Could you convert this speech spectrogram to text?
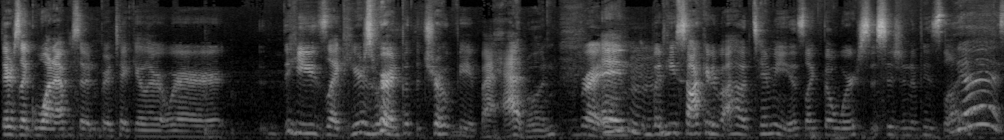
There's like one episode in particular where he's like, "Here's where I'd put the trophy if I had one," Right. and Mhm. but he's talking about how Timmy is like the worst decision of his life. yes.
